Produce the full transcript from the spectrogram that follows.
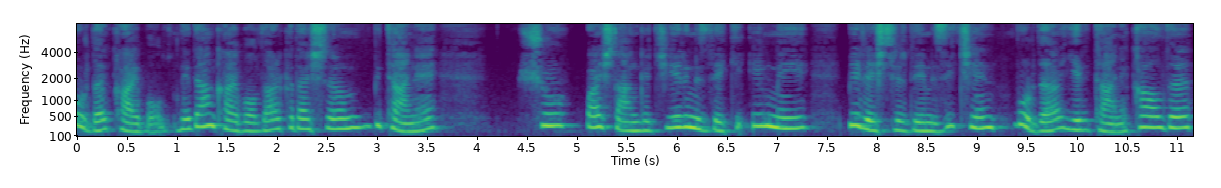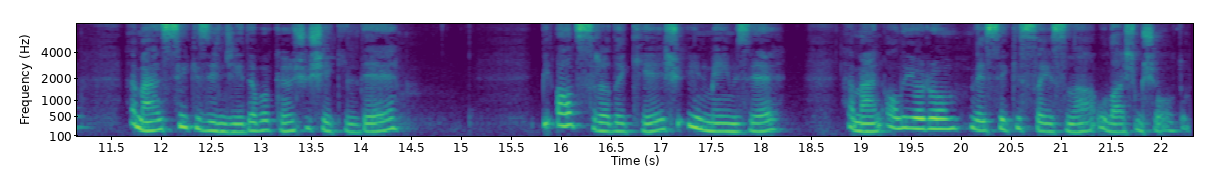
burada kayboldu. Neden kayboldu arkadaşlarım? Bir tane şu başlangıç yerimizdeki ilmeği birleştirdiğimiz için burada 7 tane kaldı. Hemen 8.yi de bakın şu şekilde bir alt sıradaki şu ilmeğimize hemen alıyorum ve 8 sayısına ulaşmış oldum.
